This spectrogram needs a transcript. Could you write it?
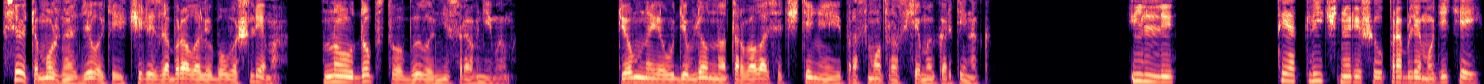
Все это можно сделать и через забрало любого шлема, но удобство было несравнимым. Темная удивленно оторвалась от чтения и просмотра схемы картинок. «Илли, ты отлично решил проблему детей.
